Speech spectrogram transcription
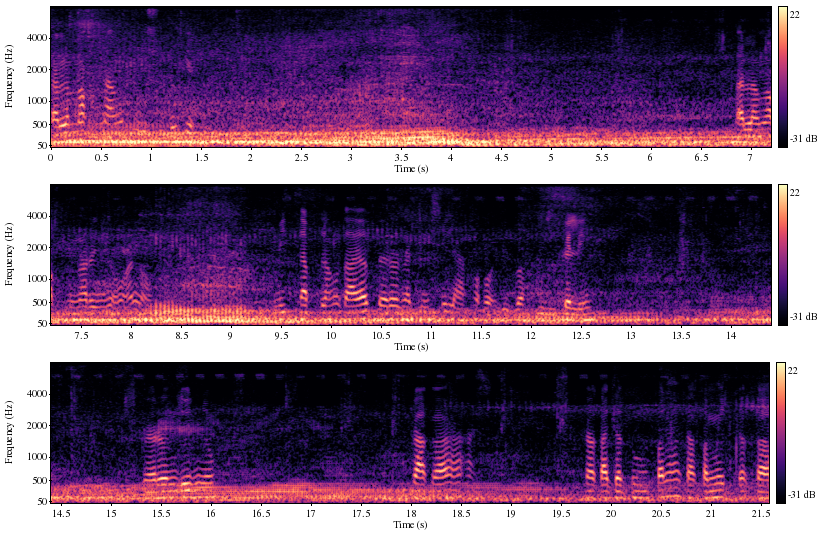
talamak na ang Facebook eh. Talamak na rin yung ano, meet up lang tayo pero naging sila ako, di ba? Ang galing. Meron din yung kaka kakadat mo pa lang, kakamit, kaka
